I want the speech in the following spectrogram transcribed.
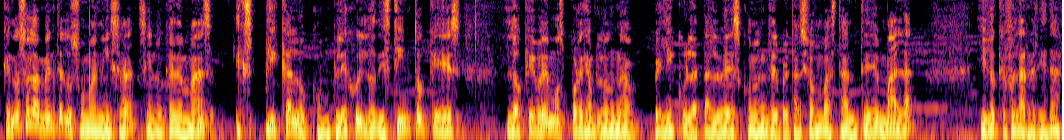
que no solamente los humaniza, sino que además explica lo complejo y lo distinto que es lo que vemos, por ejemplo, en una película tal vez con una interpretación bastante mala y lo que fue la realidad.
